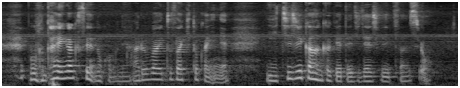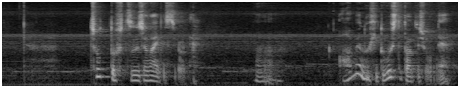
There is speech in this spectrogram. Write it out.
もう大学生の頃ねアルバイト先とかにね1時間かけて自転車で行ってたんですよ。ちょっと普通じゃないですよね。うん、雨の日どうしてたんでしょうね。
